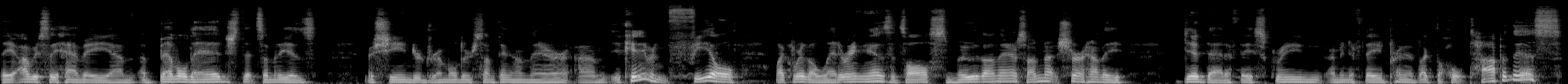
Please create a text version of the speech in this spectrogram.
They obviously have a, um, a beveled edge that somebody has machined or dremeled or something on there. Um, you can't even feel like where the lettering is. It's all smooth on there. So I'm not sure how they did that. If they screen, I mean, if they printed like the whole top of this,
